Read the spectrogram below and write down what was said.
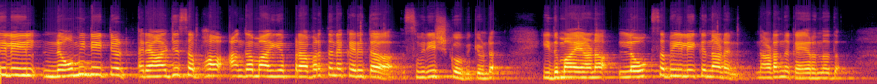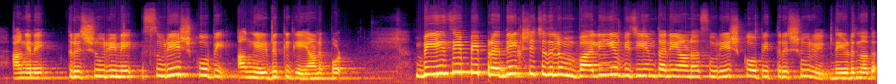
നിലയിൽ നോമിനേറ്റഡ് രാജ്യസഭാ അംഗമായ പ്രവർത്തന കരുത്ത് സുരേഷ് ഗോപിക്കുണ്ട്. ഇതുമായാണ് ലോക്സഭയിലേക്ക് നടൻ നടന്നു കയറുന്നത്. അങ്ങനെ തൃശൂരിനെ സുരേഷ് ഗോപി അങ്ങ് എടുക്കുകയാണിപ്പോൾ. ബി ജെ പി പ്രതീക്ഷിച്ചതിലും വലിയ വിജയം തന്നെയാണ് സുരേഷ് ഗോപി തൃശൂരിൽ നേടുന്നത്.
